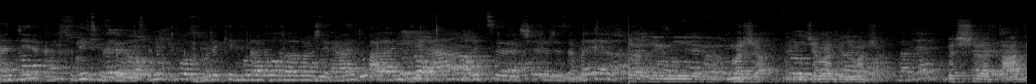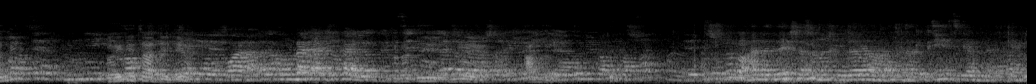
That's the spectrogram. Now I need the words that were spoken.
عندي خديت معلومات ولكن هنا هذا الراجل عادو بغيت شي حاجة زعما يعني مرجع يعني جمع ديال المرجع باش تعادلي بغيتي تعديلي بغيتي هنايا عدل أنا ديجا أنا خدامه بديت كان لا كاين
